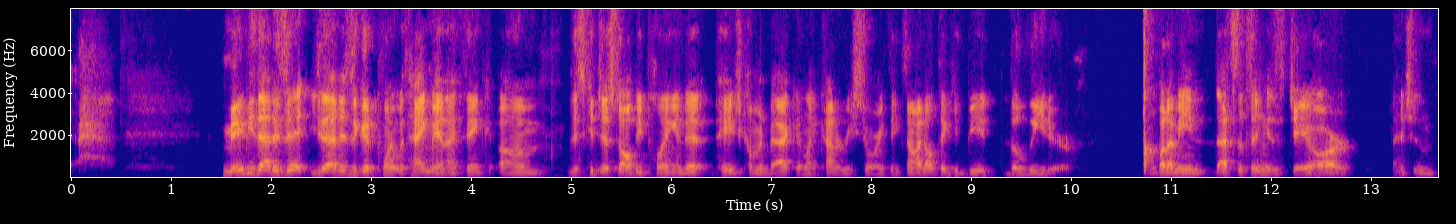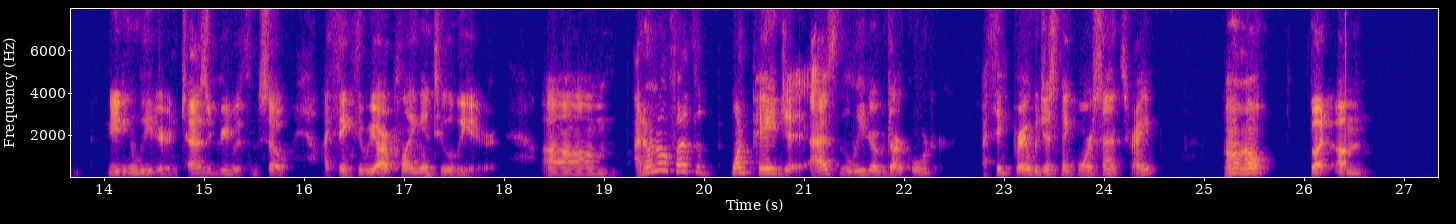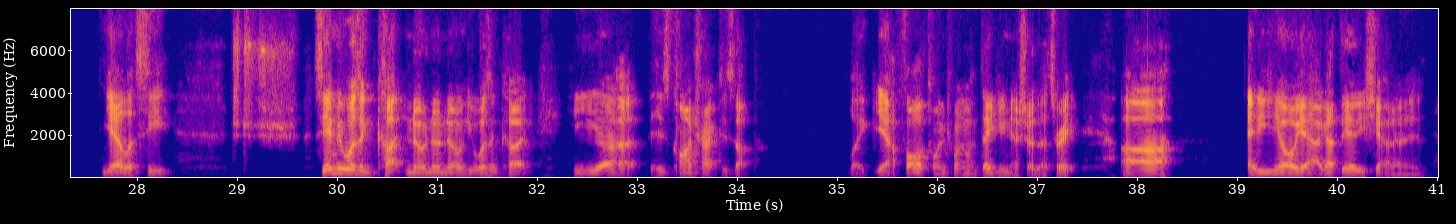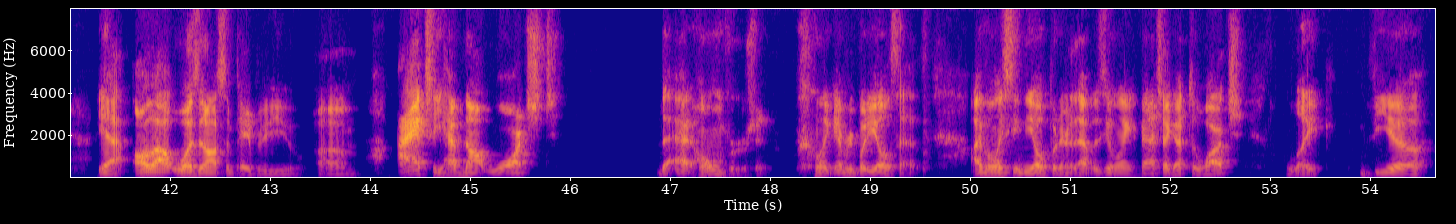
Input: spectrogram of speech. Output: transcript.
maybe that is it. That is a good point with Hangman. I think um, this could just all be playing into Page coming back and like kind of restoring things. Now, I don't think he'd be the leader, but I mean that's the thing is Jr. mentioned needing a leader, and Taz agreed with him. So I think that we are playing into a leader. Um, I don't know if I the one page as the leader of Dark Order. I think Bray would just make more sense, right? I don't know, but um, yeah, let's see. Sami wasn't cut. No, no, no. He wasn't cut. He uh his contract is up. Like, yeah, fall of 2021. Thank you, Nisha. That's right. Uh Eddie, oh yeah, I got the Eddie shout out in. Yeah, all out was an awesome pay-per-view. Um, I actually have not watched the at-home version like everybody else has. I've only seen the opener. That was the only match I got to watch like via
